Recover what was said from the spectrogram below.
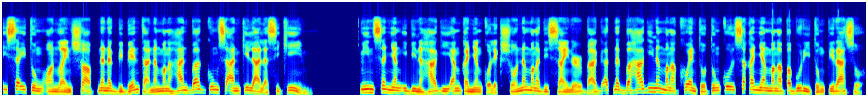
Isa itong online shop na nagbibenta ng mga handbag kung saan kilala si Kim. Minsan niyang ibinahagi ang kanyang koleksyon ng mga designer bag at nagbahagi ng mga kwento tungkol sa kanyang mga paboritong piraso.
